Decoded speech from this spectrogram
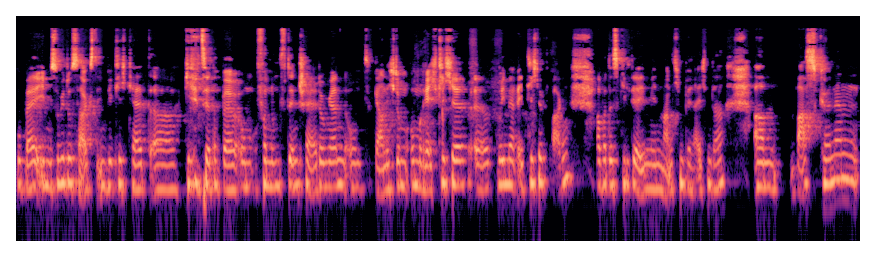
Wobei eben, so wie du sagst, in Wirklichkeit äh, geht es ja dabei um Vernunftentscheidungen und gar nicht um, um rechtliche, äh, primär rechtliche Fragen. Aber das gilt ja eben in manchen Bereichen da. Ähm, was können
